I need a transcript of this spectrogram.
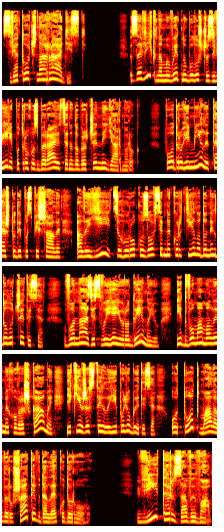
святочна радість. За вікнами видно було, що звірі потроху збираються на доброчинний ярмарок. Подруги Міли теж туди поспішали, але їй цього року зовсім не кортіло до них долучитися. Вона зі своєю родиною і двома малими ховрашками, які вже встигли їй полюбитися, от от мала вирушати в далеку дорогу. Вітер завивав.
